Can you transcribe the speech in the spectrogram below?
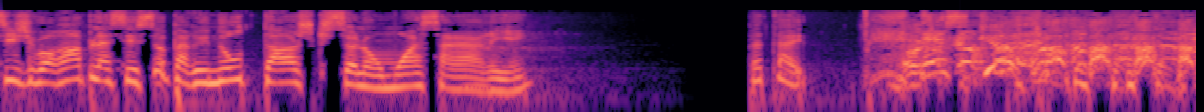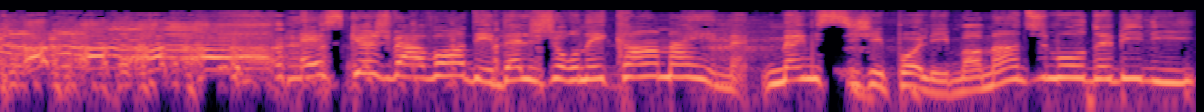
si je vais remplacer ça par une autre tâche qui, selon moi, sert à rien? Peut-être. Est-ce que est-ce que je vais avoir des belles journées quand même, même si j'ai pas les moments d'humour de Billy,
